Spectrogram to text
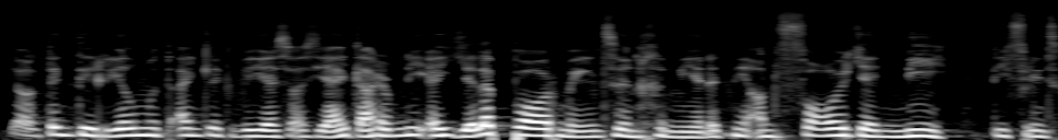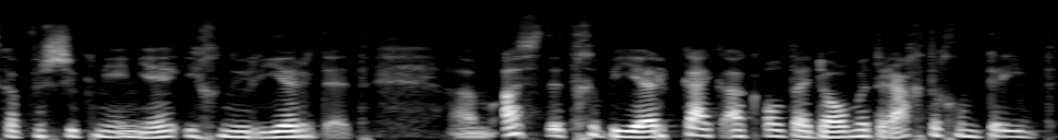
Ja, ek dink die reël moet eintlik wees as jy darm nie 'n hele paar mense in gemeen het nie, aanvaar jy nie die vriendskapversoek nie en jy ignoreer dit. Um as dit gebeur, kyk ek altyd daar met regtig omtrent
